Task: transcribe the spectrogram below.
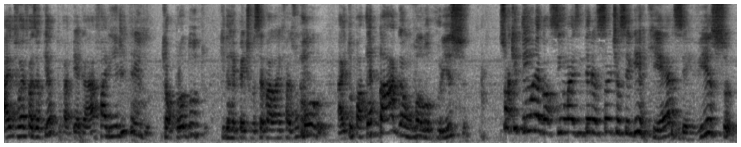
Aí tu vai fazer o quê? Tu vai pegar a farinha de trigo, que é o produto, que de repente você vai lá e faz um bolo. Aí tu até paga um valor por isso. Só que tem um negocinho mais interessante a seguir, que é serviço.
